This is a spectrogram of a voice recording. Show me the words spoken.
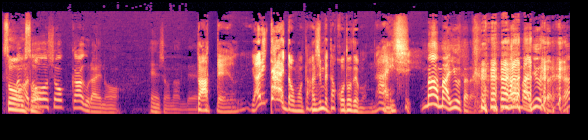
そうそう、まあ、どうしよっかぐらいのテンションなんで。だってやりたいと思って始めたことでもないし。まあまあ言うたらまあまあ言うたらな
